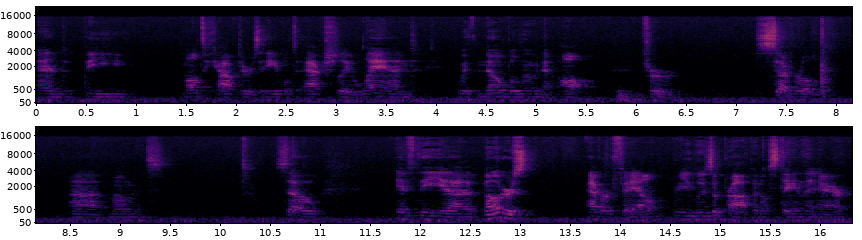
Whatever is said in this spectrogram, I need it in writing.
and the multicopter is able to actually land with no balloon at all for several uh, moments. So, if the uh, motors ever fail or you lose a prop, it'll stay in the air.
